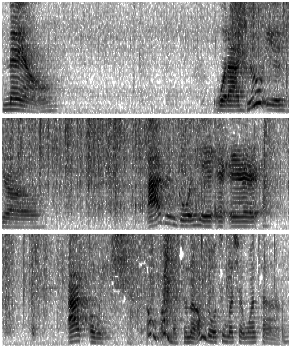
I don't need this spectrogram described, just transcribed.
Now, what I do is, y'all, I just go ahead and add I, oh wait, I'm, I'm messing up. I'm doing too much at one time.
